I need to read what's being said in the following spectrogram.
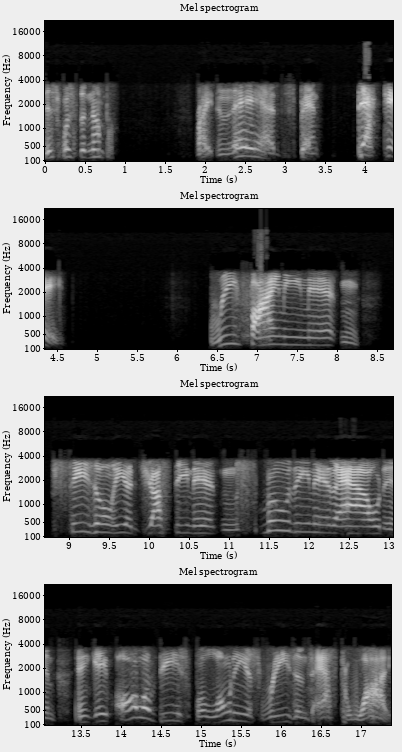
this was the number. Right? And they had spent decades refining it and seasonally adjusting it and smoothing it out and and gave all of these felonious reasons as to why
